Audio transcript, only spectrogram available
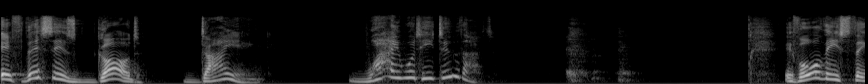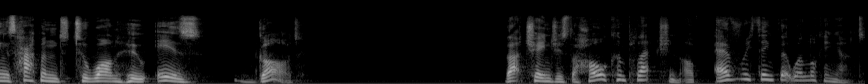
if this is God dying, why would he do that? If all these things happened to one who is God, that changes the whole complexion of everything that we're looking at.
